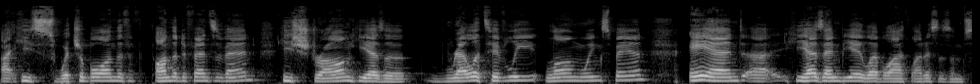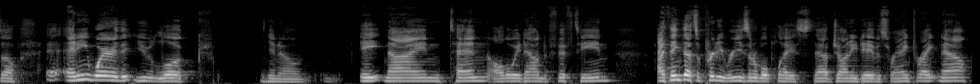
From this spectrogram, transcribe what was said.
Uh, he's switchable on the on the defensive end. He's strong. He has a relatively long wingspan and uh, he has NBA level athleticism. So anywhere that you look, you know, 8, 9, 10 all the way down to 15, I think that's a pretty reasonable place to have Johnny Davis ranked right now.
